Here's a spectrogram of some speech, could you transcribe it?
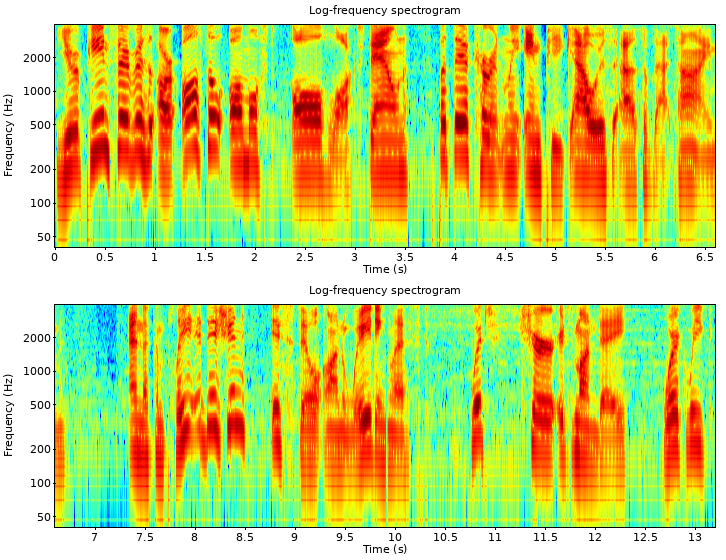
European servers are also almost all locked down, but they are currently in peak hours as of that time. And the complete edition is still on waiting list, which, sure, it's Monday, work week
